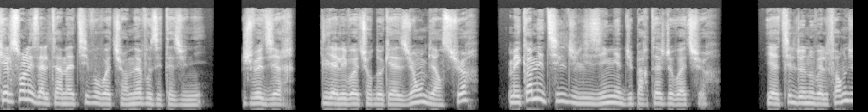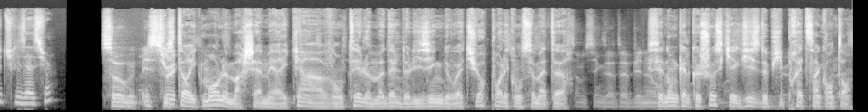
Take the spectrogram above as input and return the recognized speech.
Quelles sont les alternatives aux voitures neuves aux États-Unis? Je veux dire, il y a les voitures d'occasion, bien sûr, mais qu'en est-il du leasing et du partage de voitures? Y a-t-il de nouvelles formes d'utilisation? Historiquement, le marché américain a inventé le modèle de leasing de voitures pour les consommateurs. C'est donc quelque chose qui existe depuis près de 50 ans.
